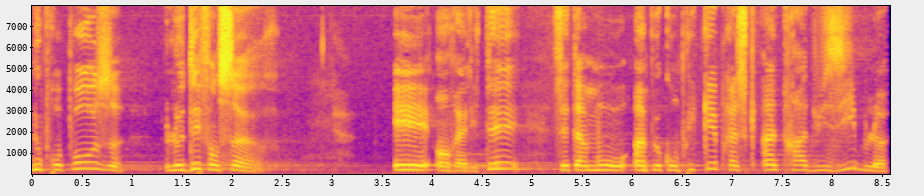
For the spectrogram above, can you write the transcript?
nous proposent le défenseur. Et en réalité, c'est un mot un peu compliqué, presque intraduisible,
